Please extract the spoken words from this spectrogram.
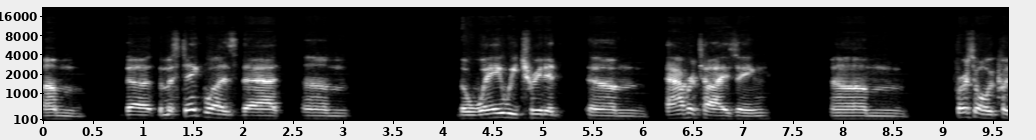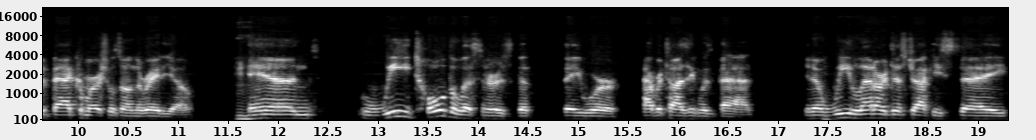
um, the the mistake was that um, the way we treated um, advertising. Um, first of all, we put bad commercials on the radio, mm-hmm. and we told the listeners that they were advertising was bad you know, we let our disc jockeys say,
